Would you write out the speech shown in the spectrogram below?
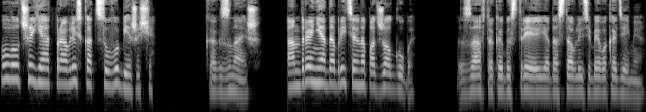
Лучше я отправлюсь к отцу в убежище». «Как знаешь». Андрей неодобрительно поджал губы. «Завтракай быстрее, я доставлю тебя в академию».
